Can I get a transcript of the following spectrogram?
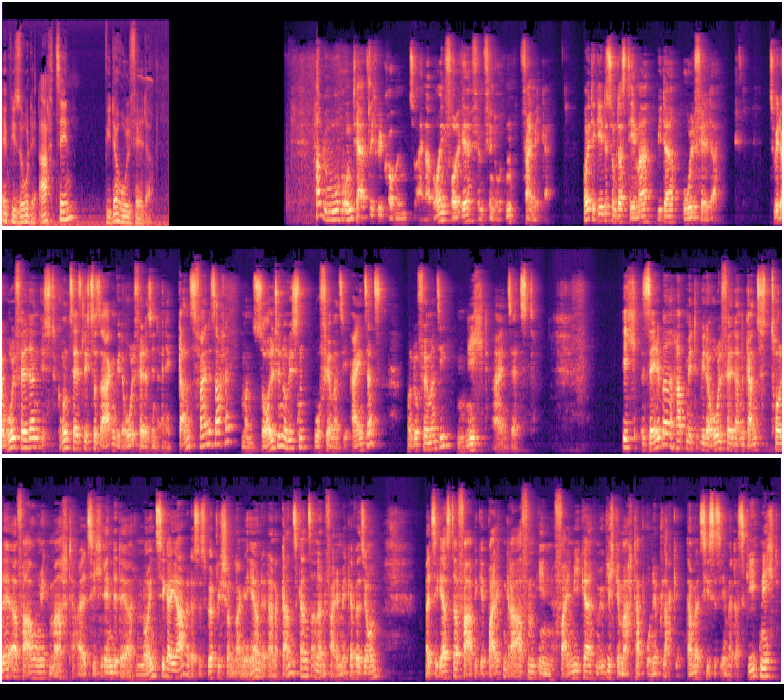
Episode 18 Wiederholfelder. Hallo und herzlich willkommen zu einer neuen Folge 5 Minuten FileMaker. Heute geht es um das Thema Wiederholfelder. Zu Wiederholfeldern ist grundsätzlich zu sagen, Wiederholfelder sind eine ganz feine Sache. Man sollte nur wissen, wofür man sie einsetzt und wofür man sie nicht einsetzt. Ich selber habe mit Wiederholfeldern ganz tolle Erfahrungen gemacht, als ich Ende der 90er Jahre, das ist wirklich schon lange her und in einer ganz, ganz anderen FileMaker-Version, als erster farbige Balkengrafen in FileMaker möglich gemacht habe ohne Plugin. Damals hieß es immer, das geht nicht,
